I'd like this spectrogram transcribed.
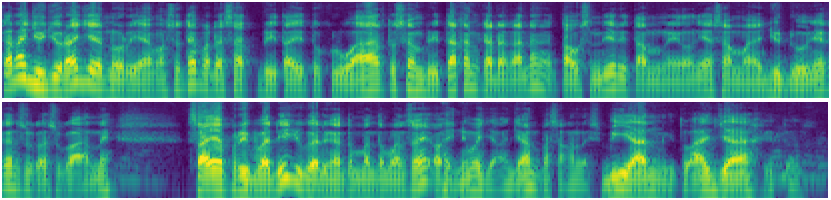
Karena jujur aja Nur ya, maksudnya pada saat berita itu keluar, terus kan berita kan kadang-kadang tahu sendiri thumbnailnya sama judulnya kan suka-suka aneh. Saya pribadi juga dengan teman-teman saya, oh ini mah jangan-jangan pasangan lesbian gitu aja gitu. Berpikiran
